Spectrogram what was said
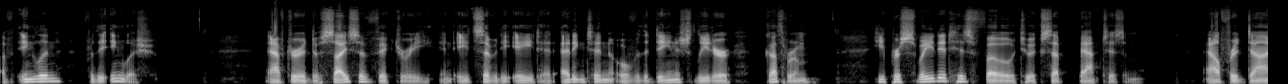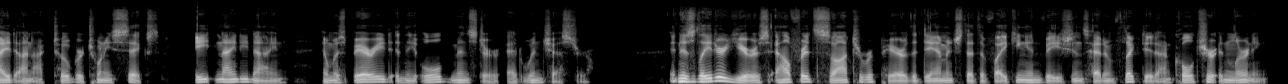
of England for the English. After a decisive victory in 878 at Edington over the Danish leader Guthrum, he persuaded his foe to accept baptism. Alfred died on October 26, 899, and was buried in the Old Minster at Winchester. In his later years, Alfred sought to repair the damage that the Viking invasions had inflicted on culture and learning,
